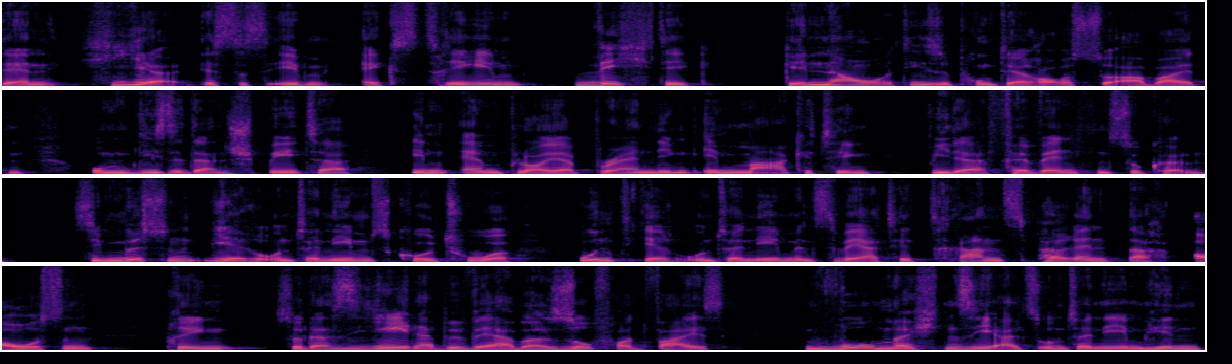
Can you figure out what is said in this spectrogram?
Denn hier ist es eben extrem wichtig, genau diese Punkte herauszuarbeiten, um diese dann später im Employer Branding, im Marketing wieder verwenden zu können. Sie müssen Ihre Unternehmenskultur und Ihre Unternehmenswerte transparent nach außen bringen, sodass jeder Bewerber sofort weiß, wo möchten Sie als Unternehmen hin,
